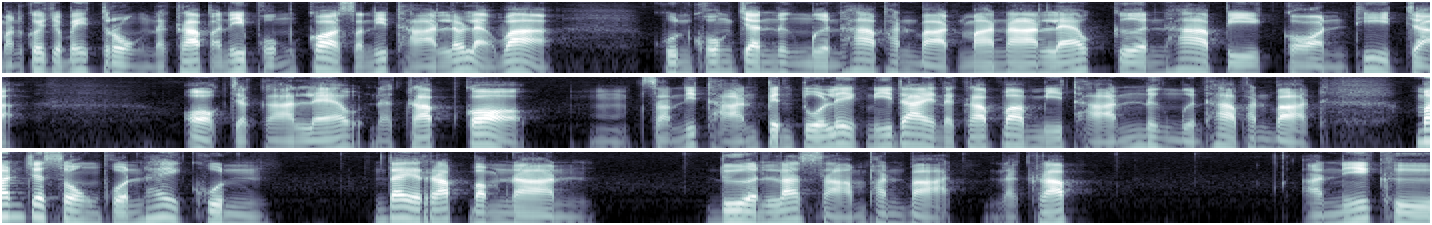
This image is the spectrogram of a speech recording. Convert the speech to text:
มันก็จะไม่ตรงนะครับ อันนี้ผมก็สันนิษฐานแล้วแหละว่า คุณคงจะ 15,000 บาทมานานแล้วเกิน 5 ปีก่อนที่จะออกจากการแล้วนะครับ ก็สันนิษฐานเป็นตัวเลขนี้ได้นะครับ ว่ามีฐาน 15,000 บาท มันจะส่งผลให้คุณได้รับบำนาญเดือนละ 3,000 บาทนะครับ อันนี้คือ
